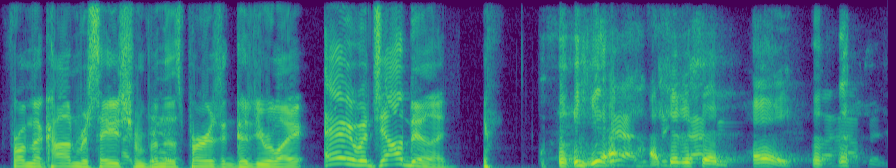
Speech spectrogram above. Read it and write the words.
from the conversation from this person because you were like, "Hey, what y'all doing?" yeah, Yeah, I that's should have exactly said, "Hey." what happened.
